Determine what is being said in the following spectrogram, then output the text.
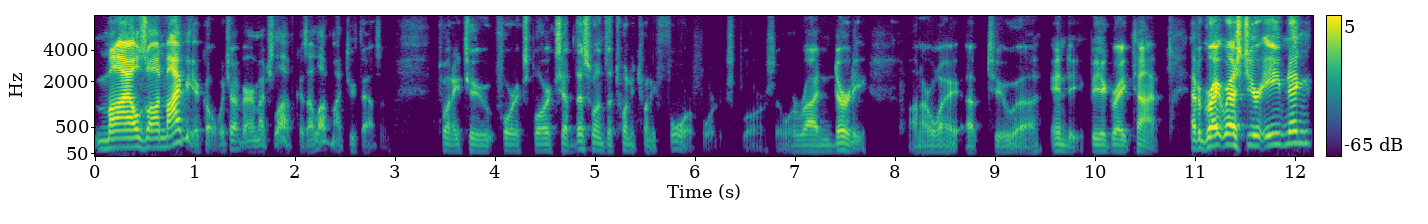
miles on my vehicle, which I very much love because I love my 2022 Ford Explorer. Except this one's a 2024 Ford Explorer, so we're riding dirty on our way up to uh, Indy. Be a great time. Have a great rest of your evening.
